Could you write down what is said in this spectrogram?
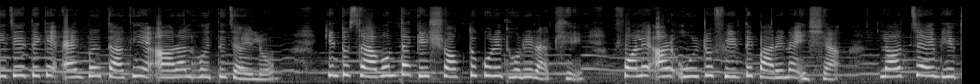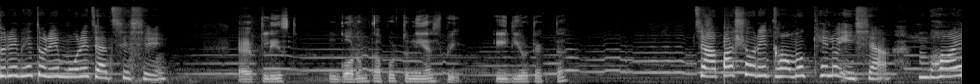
নিজের দিকে একবার তাকিয়ে আড়াল হইতে চাইল। কিন্তু শ্রাবণ তাকে শক্ত করে ধরে রাখে ফলে আর উল্টো ফিরতে পারে না ঈশা। লজ্জায় ভেতরে ভেতরে মরে যাচ্ছে সে। অ্যাটলিস্ট গরম কাপড় তো নিয়ে আসবি ইডিওট একটা। চাপা সরে ধমক খেলো ঈশা। ভয়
